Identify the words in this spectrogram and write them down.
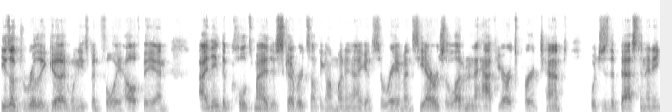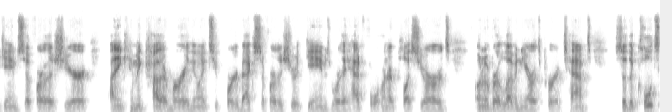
he's looked really good when he's been fully healthy. And I think the Colts might have discovered something on Monday night against the Ravens. He averaged 11 and a half yards per attempt, which is the best in any game so far this year. I think him and Kyler Murray, the only two quarterbacks so far this year with games where they had 400 plus yards on over 11 yards per attempt. So the Colts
